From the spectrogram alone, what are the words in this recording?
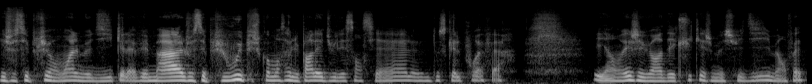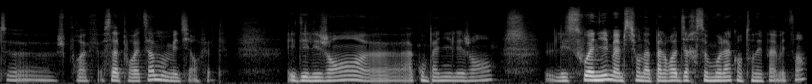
Et je sais plus, à un moment, elle me dit qu'elle avait mal, je sais plus où. Et puis je commence à lui parler d'huile essentielle, de ce qu'elle pourrait faire. Et en vrai, j'ai eu un déclic et je me suis dit, mais en fait, je pourrais faire, ça pourrait être ça mon métier en fait aider les gens, euh, accompagner les gens, les soigner, même si on n'a pas le droit de dire ce mot-là quand on n'est pas médecin.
